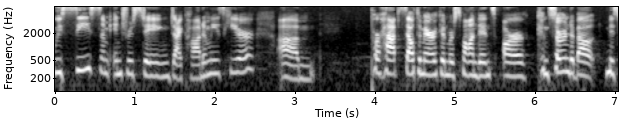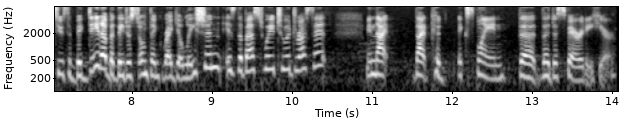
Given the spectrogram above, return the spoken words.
we see some interesting dichotomies here. Um, perhaps South American respondents are concerned about misuse of big data, but they just don't think regulation is the best way to address it. I mean, that, that could explain the, the disparity here.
